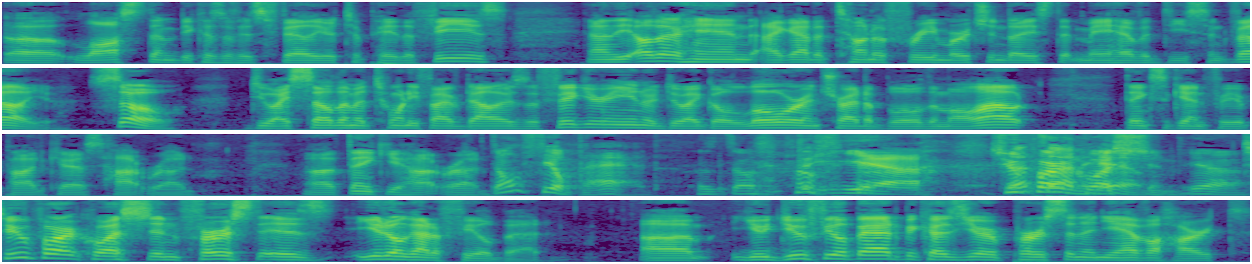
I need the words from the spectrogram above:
uh, lost them because of his failure to pay the fees. And on the other hand, I got a ton of free merchandise that may have a decent value. So, do I sell them at $25 a figurine or do I go lower and try to blow them all out? Thanks again for your podcast, Hot Rod. Uh, thank you, Hot Rod. Don't feel bad. yeah. Two That's part on him, question. yeah. Two part question. First is you don't got to feel bad. Um, you do feel bad because you're a person and you have a heart.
